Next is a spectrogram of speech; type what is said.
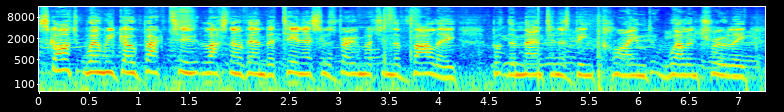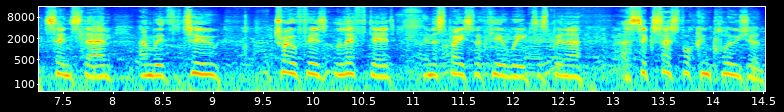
Scott, when we go back to last November, TNS was very much in the valley, but the mountain has been climbed well and truly since then. And with two trophies lifted in the space of a few weeks, it's been a, a successful conclusion.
